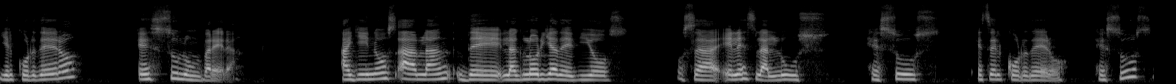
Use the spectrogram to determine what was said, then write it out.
y el Cordero es su lumbrera. Allí nos hablan de la gloria de Dios, o sea, Él es la luz, Jesús es el Cordero, Jesús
